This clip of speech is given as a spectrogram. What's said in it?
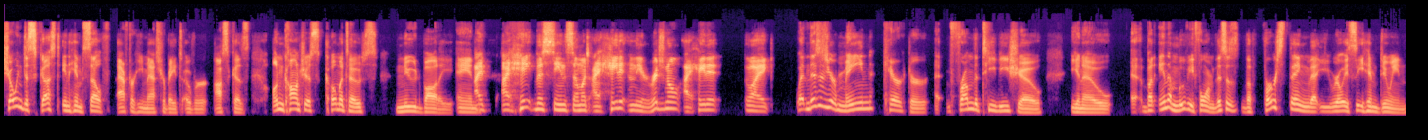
showing disgust in himself after he masturbates over Asuka's unconscious, comatose, nude body. And I I hate this scene so much. I hate it in the original. I hate it like when this is your main character eh, from the TV show, you know, eh, but in a movie form, this is the first thing that you really see him doing.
